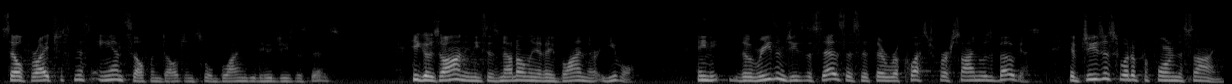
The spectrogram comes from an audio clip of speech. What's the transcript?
self righteousness and self indulgence will blind you to who Jesus is. He goes on and he says, not only are they blind, they're evil. And the reason Jesus says this is that their request for a sign was bogus. If Jesus would have performed the sign,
